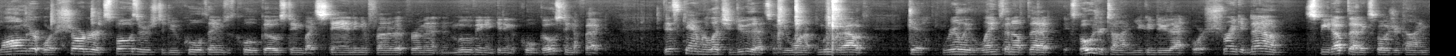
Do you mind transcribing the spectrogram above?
longer or shorter exposures to do cool things with cool ghosting by standing in front of it for a minute and moving and getting a cool ghosting effect, this camera lets you do that. So if you want to move it out get really lengthen up that exposure time, you can do that or shrink it down speed up that exposure time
